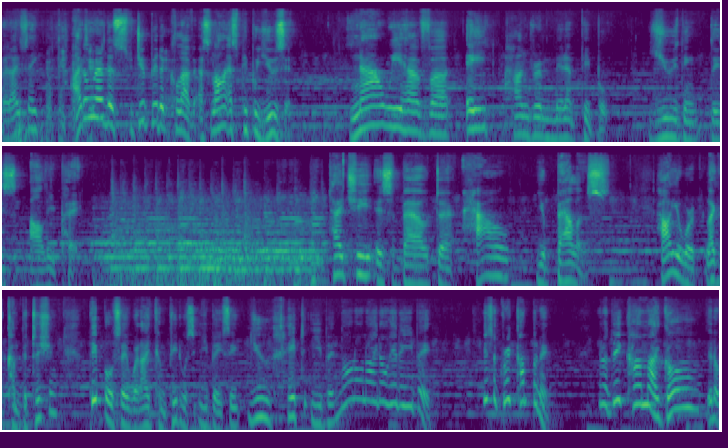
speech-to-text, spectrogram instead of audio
But I say, I don't care the stupid clever, as long as people use it. Now we have uh, 800 million people using this Alipay. Tai Chi is about uh, how you balance, how you work, like a competition. People say when I compete with eBay, say, you hate eBay. No, no, no, I don't hate eBay. It's a great company. You know, they come, I go. You know,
